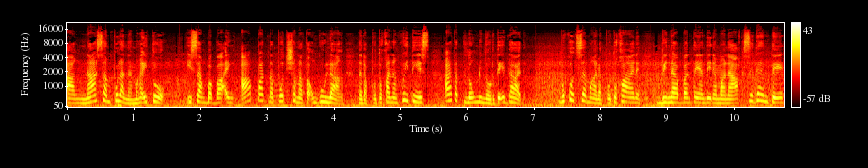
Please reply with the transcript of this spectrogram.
ang nasampulan ng mga ito. Isang babaeng apat na putsyam na taong gulang na naputukan ng kwitis at tatlong minor de edad. Bukod sa mga naputukan, binabantayan din ang mga naaksidente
